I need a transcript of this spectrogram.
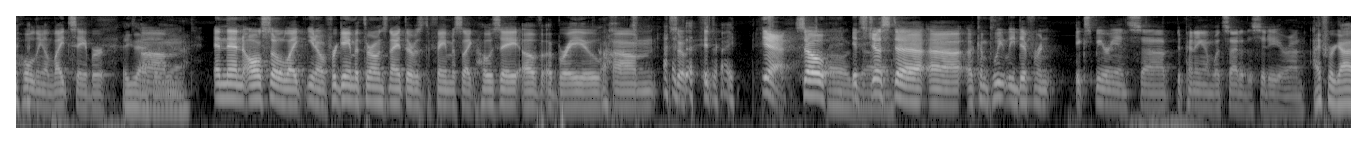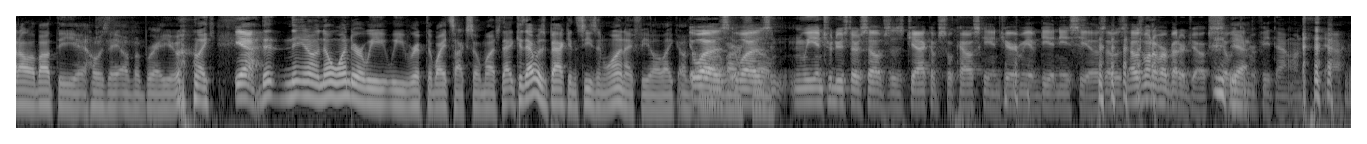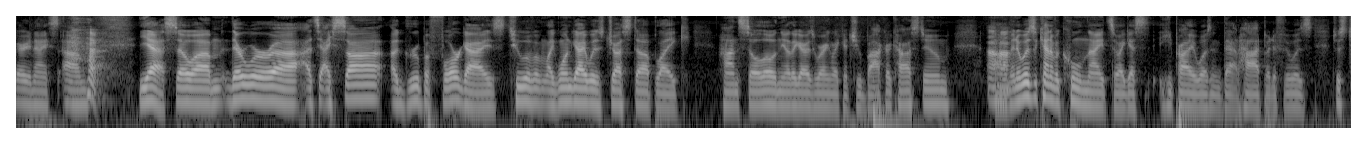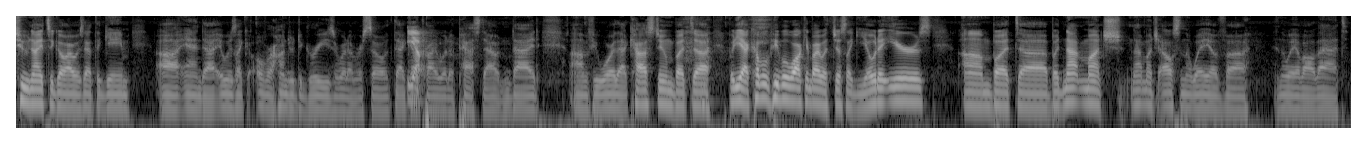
holding a lightsaber. Exactly, Um, yeah. And then also like you know for Game of Thrones night there was the famous like Jose of Abreu. Um, so That's it, right. yeah, so Oh, it's God. just a, a a completely different experience uh, depending on what side of the city you're on. I forgot all about the uh, Jose of Abreu. like, Yeah. th- you know, no wonder we we ripped the White Sox so much. That because that was back in season one. I feel like of, It was, it was, and we introduced ourselves as Jack of Swakowski and Jeremy of Dionisio. So that was that was one of our better jokes. So we Yeah. can repeat that one. Yeah. Very nice. Um, yeah. So um, there were. Uh, I'd say I saw a group of four guys. Two of them, like one guy was dressed up like Han Solo, and the other guy was wearing like a Chewbacca costume. Uh-huh. Um, and it was a kind of a cool night, so I guess he probably wasn't that hot. But if it was just two nights ago, I was at the game, uh, and uh, it was like over 100 degrees or whatever. So that guy Yep. probably would have passed out and died um, if he wore that costume. But uh, but yeah, a couple of people walking by with just like Yoda ears, um, but uh, but not much, not much else in the way of uh, in the way of all that.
